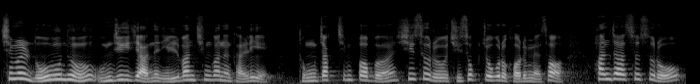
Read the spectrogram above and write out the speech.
침을 놓은 후 움직이지 않는 일반 침과는 달리 동작 침법은 시술 후 지속적으로 걸으면서 환자 스스로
